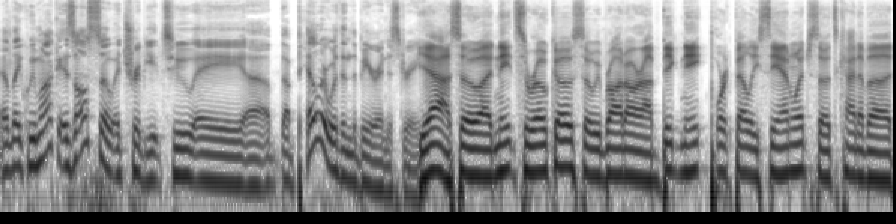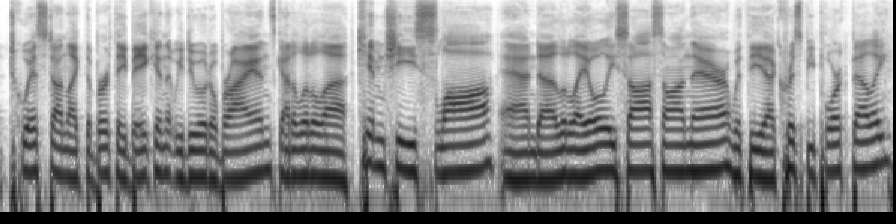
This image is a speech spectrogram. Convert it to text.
at Lake Cuyamaca is also a tribute to a uh, a pillar within the beer industry. Yeah, so uh, Nate Sirocco. So we brought our uh, Big Nate pork belly sandwich. So it's kind of a twist on like the birthday bacon that we do at O'Brien's. Got a little uh, kimchi slaw and a little aioli sauce on there with the uh, crispy pork belly.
